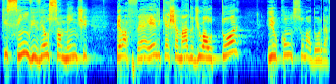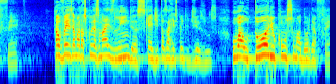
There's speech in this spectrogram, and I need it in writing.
que sim viveu somente pela fé, ele que é chamado de o autor e o consumador da fé. Talvez é uma das coisas mais lindas que é ditas a respeito de Jesus, o autor e o consumador da fé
